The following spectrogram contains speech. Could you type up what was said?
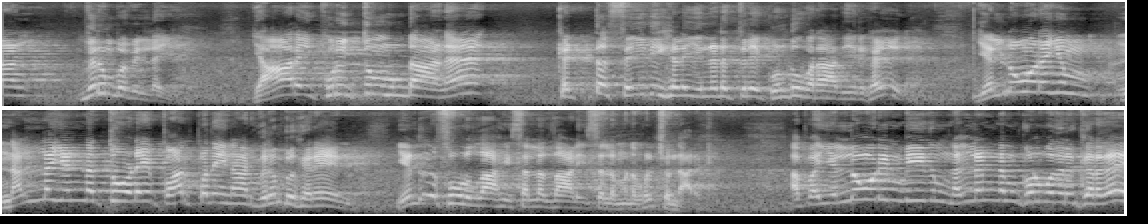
நான் விரும்பவில்லை. யாரை குறித்தும் உண்டான கெட்ட செய்திகளை என்னிடத்திலே கொண்டு வராதீர்கள். எல்லோரையும் நல்ல எண்ணத்தோடே பார்ப்பதை நான் விரும்புகிறேன் என்று சூழலாகி செல்லதாடி செல்லும் அவர்கள் சொன்னார்கள். அப்ப எல்லோரின் மீதும் நல்லெண்ணம் கொள்வதற்கிறதே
